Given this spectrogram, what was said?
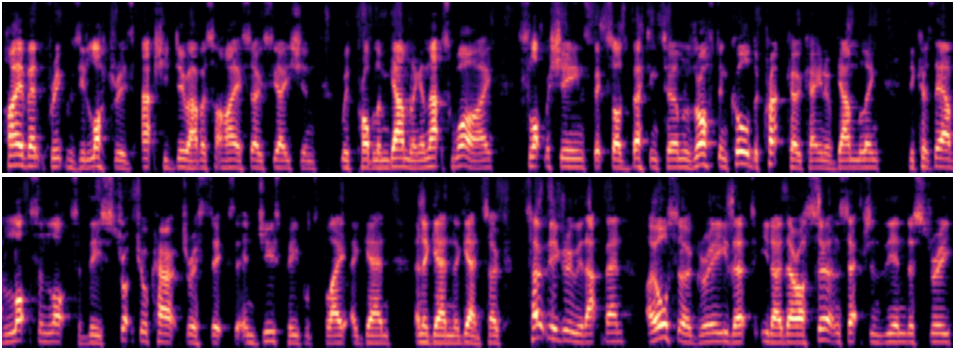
high event frequency lotteries actually do have a high association with problem gambling. And that's why slot machines, fixed odds betting terminals are often called the crack cocaine of gambling because they have lots and lots of these structural characteristics that induce people to play again and again and again. So totally agree with that, Ben. I also agree that, you know, there are certain sections of the industry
